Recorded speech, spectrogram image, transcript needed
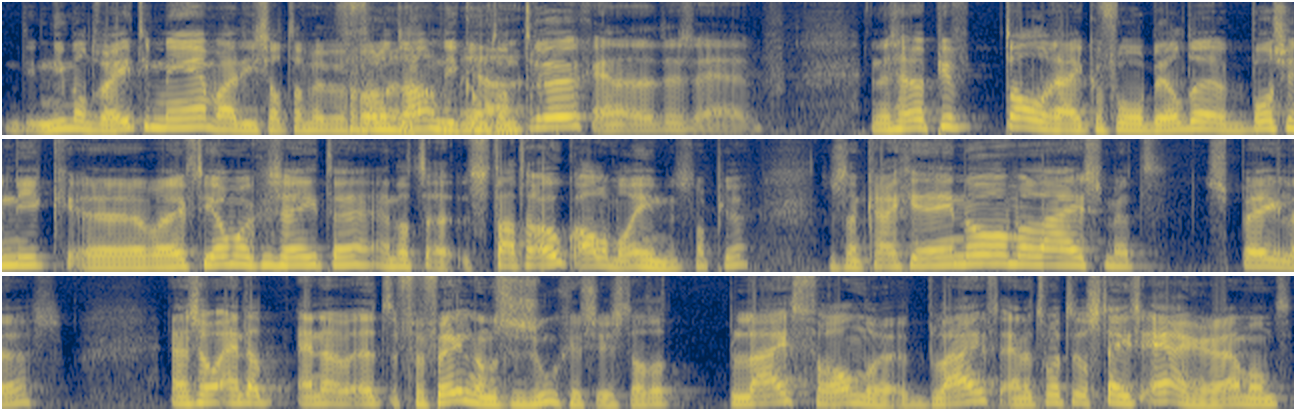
die, niemand weet die meer, maar die zat dan weer bij Volendam. Die komt ja. dan terug en het is... En dan heb je talrijke voorbeelden. Bosniek, uh, waar heeft hij allemaal gezeten? En dat uh, staat er ook allemaal in, snap je? Dus dan krijg je een enorme lijst met spelers. En, zo, en, dat, en het vervelende seizoen is dat het blijft veranderen. Het blijft en het wordt wel steeds erger, hè? want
